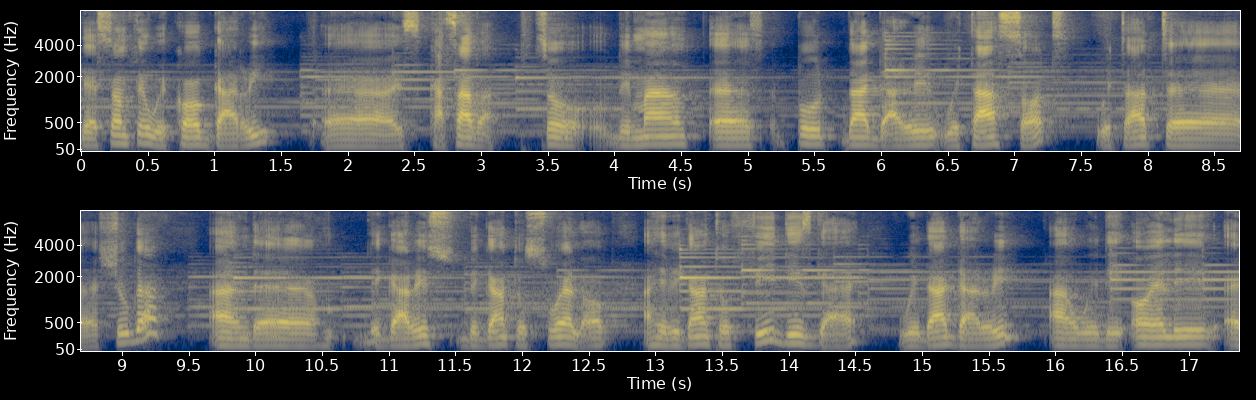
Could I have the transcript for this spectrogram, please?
there's something we call gari, uh, it's cassava. So the man uh, put that gari without salt, without uh, sugar, and uh, the gari began to swell up, and he began to feed this guy with that gari and with the oily uh,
